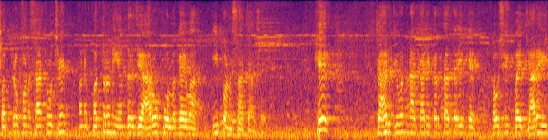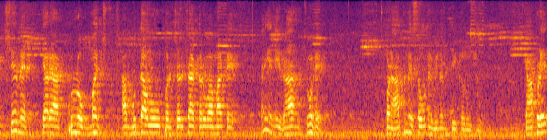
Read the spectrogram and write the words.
પત્ર પણ સાચો છે અને પત્રની અંદર જે આરોપો લગાવ્યા એ પણ સાચા છે. ખેર, જાહેર જીવનના કાર્યકર્તા તરીકે કૌશિકભાઈ જ્યારે ઈચ્છે ને ત્યારે આ ખુલ્લો મંચ, આ મુદ્દાઓ ઉપર ચર્ચા કરવા માટે એની રાહ જોહે. પણ આપને સૌને વિનંતી કરું છું કે આપણે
